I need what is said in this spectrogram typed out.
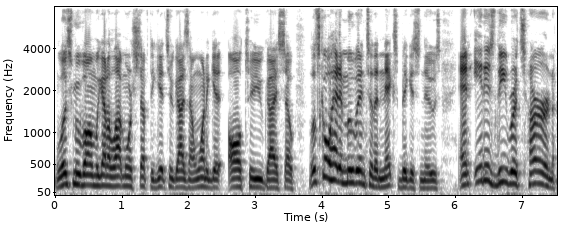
let's move on. We got a lot more stuff to get to, guys. I want to get all to you guys. So let's go ahead and move into the next biggest news, and it is the return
